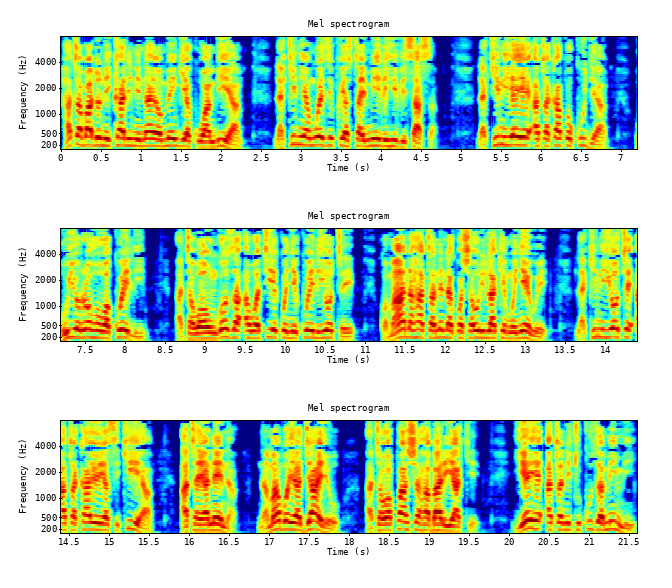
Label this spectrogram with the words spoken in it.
Hata bado ni kali ninayo mengi ya kuwaambia lakini hamwezi kuyastahimili hivi sasa. Lakini yeye atakapokuja huyo roho wa kweli atawaongoza awatie kwenye kweli yote kwa maana hatanena kwa shauri lake mwenyewe lakini yote atakayoyasikia atayanena na mambo yajayo atawapasha habari yake. Yeye atanitukuza mimi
